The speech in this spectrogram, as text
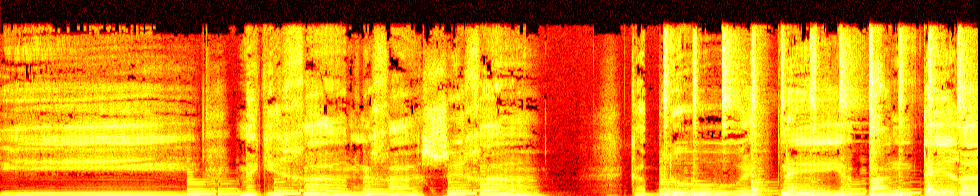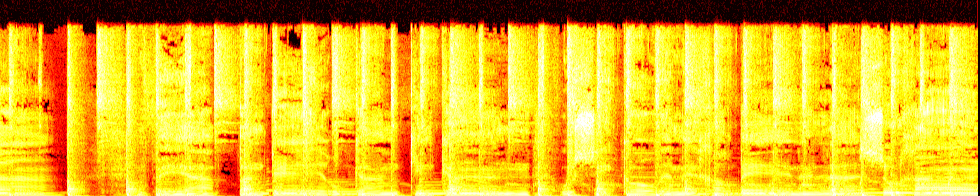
היא מגיחה מן החשיכה, קבלו את פני הפנתרה, והפנתר הוא גם קנקן, הוא שיכור ומחרבן על השולחן.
